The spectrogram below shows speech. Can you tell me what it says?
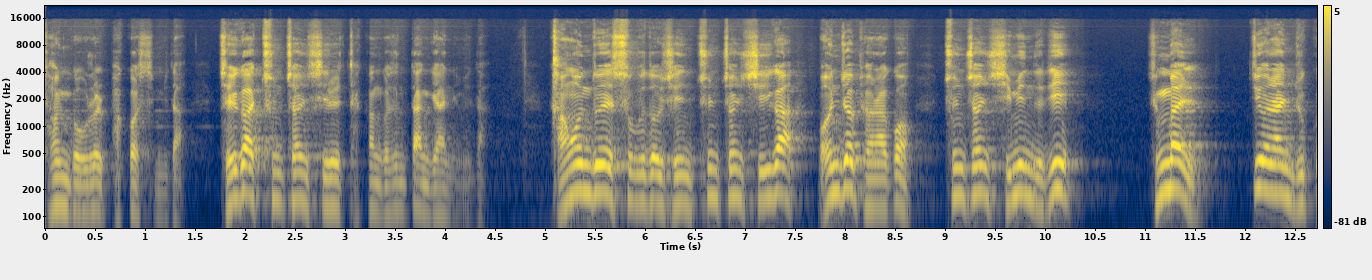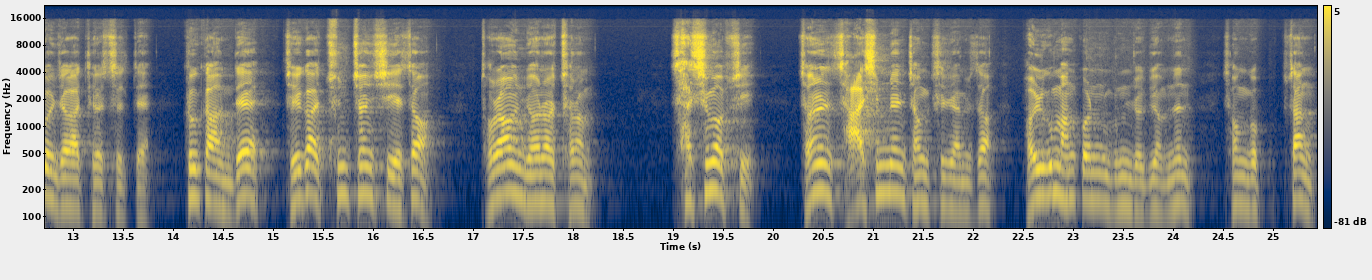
선거구를 바꿨습니다. 제가 춘천시를 택한 것은 딴 게 아닙니다. 강원도의 수부도시인 춘천시가 먼저 변하고 춘천 시민들이 정말 뛰어난 유권자가 되었을 때 그 가운데 제가 춘천시에서 돌아온 연어처럼 사심없이 저는 40년 정치를 하면서 벌금 한건문 적이 없는 선거법상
